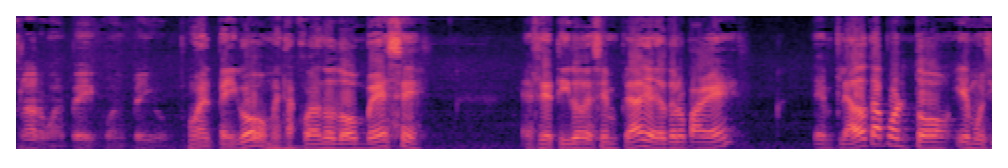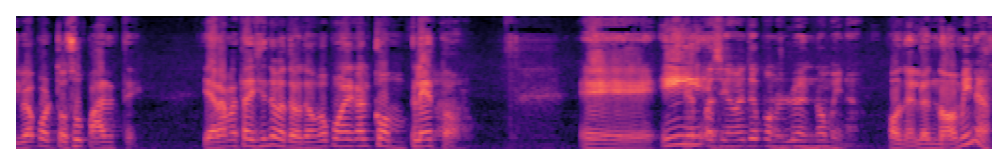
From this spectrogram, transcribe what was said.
Claro, con el pay, con el paygo. Con el paygo me estás cobrando dos veces el retiro de ese empleado yo te lo pagué. El empleado te aportó y el municipio aportó su parte. Y ahora me está diciendo que te lo tengo que poner al completo. Claro. Eh, Y es básicamente ponerlo en nómina. ponerlo en nómina.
